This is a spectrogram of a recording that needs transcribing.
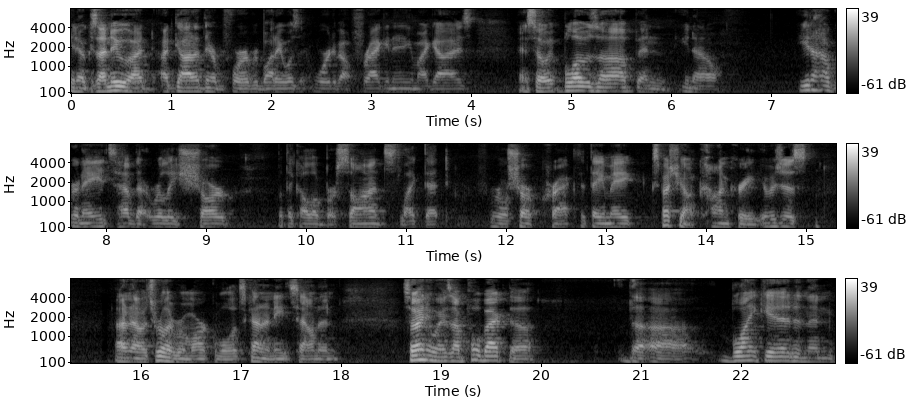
you know, because I knew I'd I'd got in there before everybody. I wasn't worried about fragging any of my guys, and so it blows up, and you know, you know how grenades have that really sharp, what they call a brisance, like that real sharp crack that they make, especially on concrete. It was just I don't know. It's really remarkable. It's kind of neat sounding. So, anyways, I pull back the the uh, blanket and then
